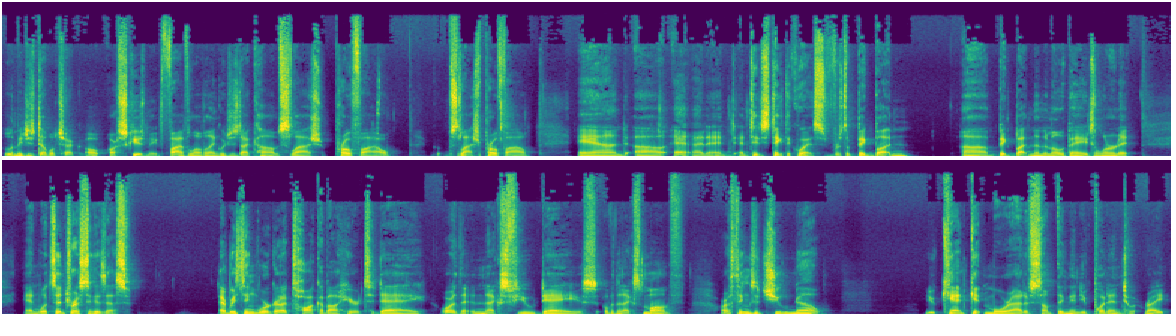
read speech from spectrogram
Let me just double check. Oh, excuse me, fivelovelanguages.com slash profile slash profile and, uh, and, and, and just take the quiz. There's a big button, uh, big button in the middle of the page, learn it. And what's interesting is this. Everything we're going to talk about here today or the next few days, over the next month, are things that you know. You can't get more out of something than you put into it, right?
